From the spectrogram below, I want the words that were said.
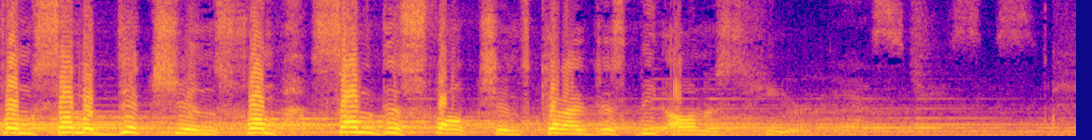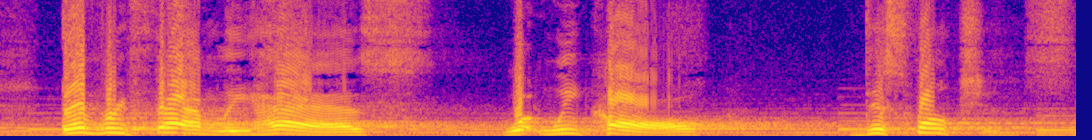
from some addictions, from some dysfunctions. Can I just be honest here? Every family has what we call dysfunctions.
